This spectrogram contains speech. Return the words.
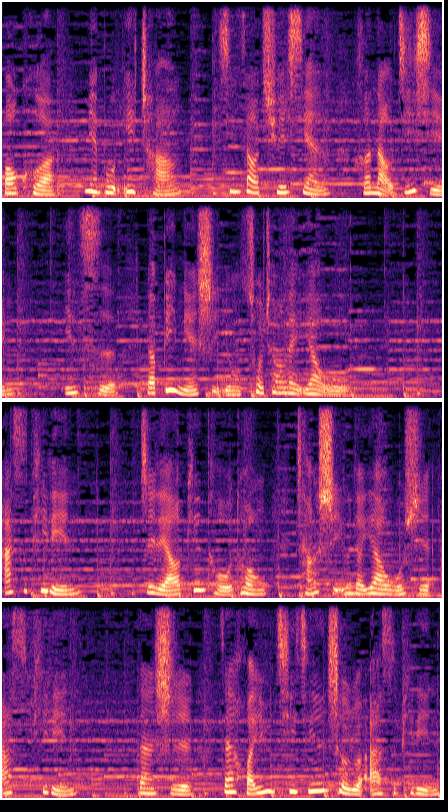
包括面部异常、心脏缺陷和脑畸形，因此要避免使用痤疮类药物。阿司匹林治疗偏头痛常使用的药物是阿司匹林，但是在怀孕期间摄入阿司匹林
